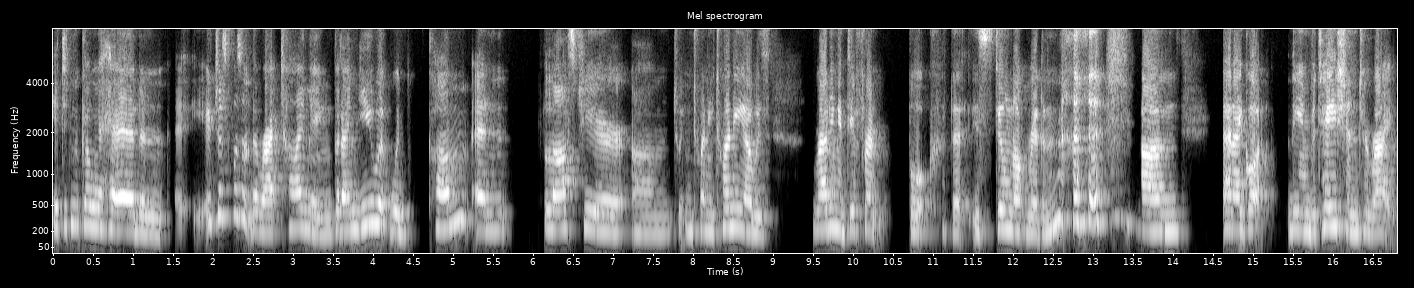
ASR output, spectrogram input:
it didn't go ahead and it just wasn't the right timing but i knew it would come and last year um, in 2020 i was writing a different book that is still not written um, and i got the invitation to write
